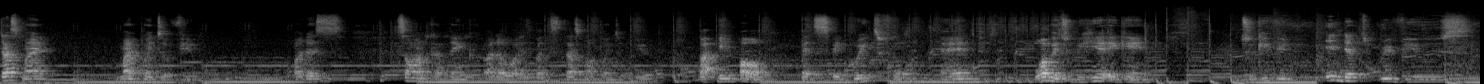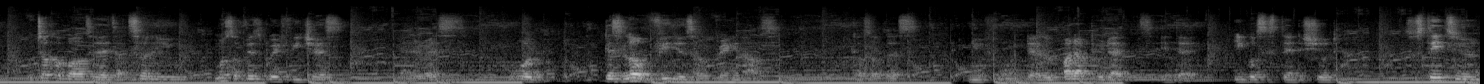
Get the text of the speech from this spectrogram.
That's my my point of view. Others, someone can think otherwise, but that's my point of view. But in all, it's a great phone and Wabi to be here again to give you in-depth reviews. Talk about it, I'll tell you most of its great features and the rest. Well, there's a lot of videos be bringing out because of this new phone. There are other products in the ecosystem they should. So stay tuned.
